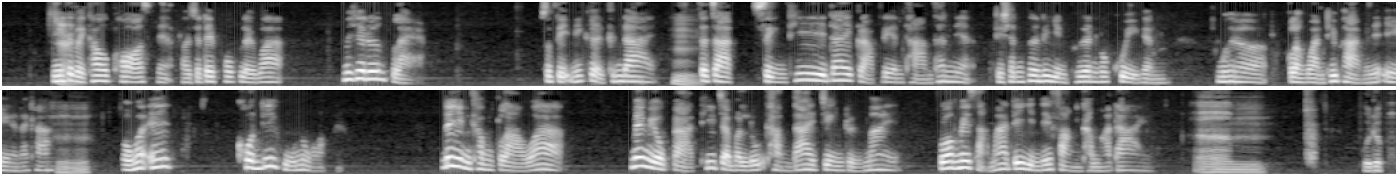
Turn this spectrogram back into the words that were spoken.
ๆ ยิ่งใช่จะไปเข้าคอร์สเนี่ย เราจะได้พบเลยว่า ไม่ใช่เรื่องแปลก สตินี้เกิดขึ้นได้อืมแต่จากสิ่งที่ได้กราบเรียนถามท่านเนี่ยดิฉันเพิ่งได้ยินเพื่อนเขาคุยกัน เมื่อกลางวันที่ผ่านมานี่เองนะคะอืมบอกว่า เอ๊ะคนที่หูหนวกเนี่ยได้ยินคำกล่าวว่า ไม่มีโอกาสที่จะบรรลุธรรมได้จริงหรือไม่ เพราะว่าไม่สามารถได้ยินได้ฟังธรรมะได้อืม พุทธพ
